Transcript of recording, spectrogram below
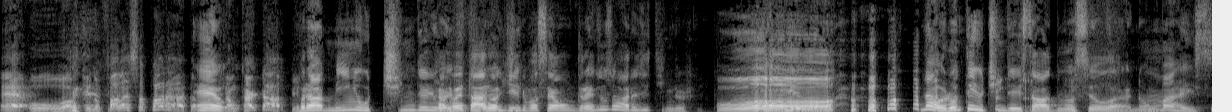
É, o Altino fala essa parada, É, é um cardápio. Pra mim, o Tinder e o Comentaram iFood... aqui que você é um grande usuário de Tinder. Pô! Não, eu não tenho Tinder instalado no meu celular, não mais.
